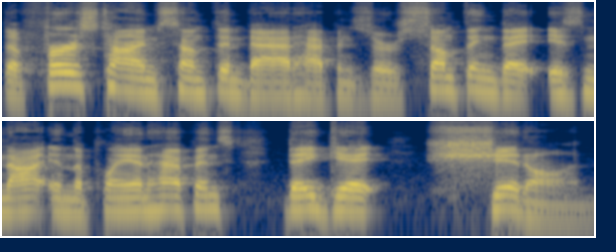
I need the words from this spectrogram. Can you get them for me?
the first time something bad happens or something that is not in the plan happens, they get shit on.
